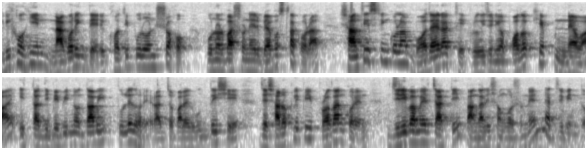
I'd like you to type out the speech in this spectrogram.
গৃহহীন নাগরিকদের ক্ষতিপূরণ সহ পুনর্বাসনের ব্যবস্থা করা, শান্তি শৃঙ্খলা বজায় রাখতে প্রয়োজনীয় পদক্ষেপ নেওয়া ইত্যাদি বিভিন্ন দাবি তুলে ধরে রাজ্যপালের উদ্দেশ্যে যে স্মারকলিপি প্রদান করেন জিরিবামের চারটি বাঙালি সংগঠনের নেতৃবৃন্দ।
